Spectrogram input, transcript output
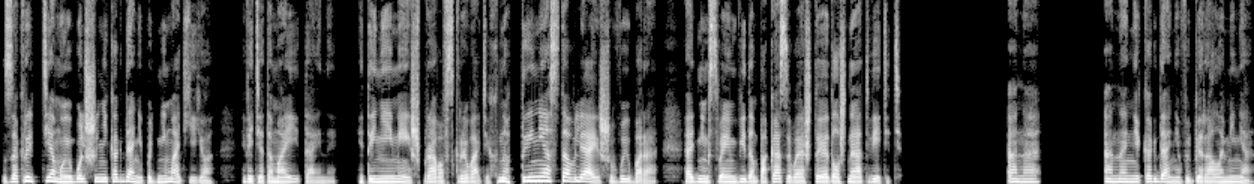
закрыть тему и больше никогда не поднимать ее, ведь это мои тайны, и ты не имеешь права вскрывать их, но ты не оставляешь выбора, одним своим видом показывая, что я должна ответить. Она... она никогда не выбирала меня.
